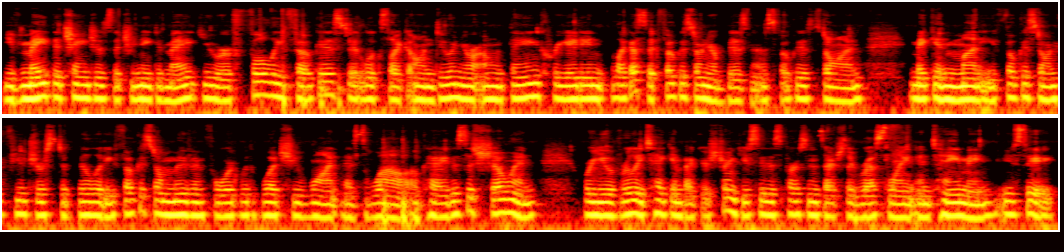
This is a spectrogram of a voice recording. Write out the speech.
You've made the changes that you need to make. You are fully focused, it looks like, on doing your own thing, creating, like I said, focused on your business, focused on making money, focused on future stability, focused on moving forward with what you want as well, okay? This is showing where you have really taken back your strength. You see this person is actually wrestling and taming. You see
